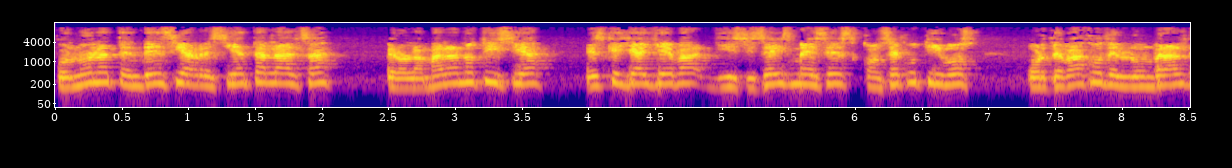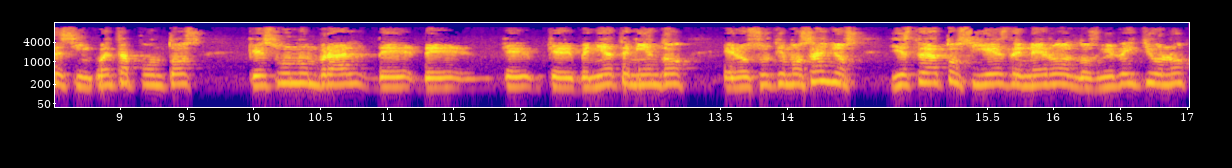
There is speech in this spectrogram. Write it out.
con una tendencia reciente al alza, pero la mala noticia es que ya lleva 16 meses consecutivos por debajo del umbral de 50 puntos, que es un umbral de, que, que, venía teniendo en los últimos años. Y este dato sí es de enero del 2021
